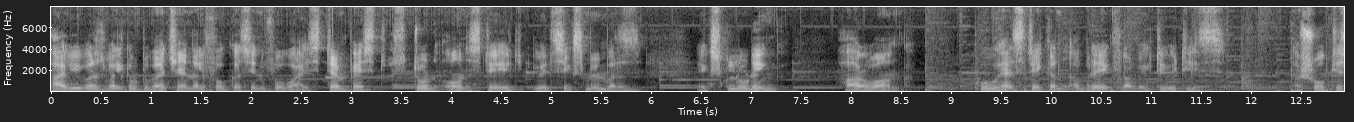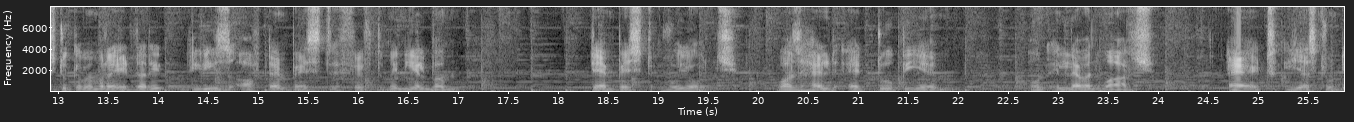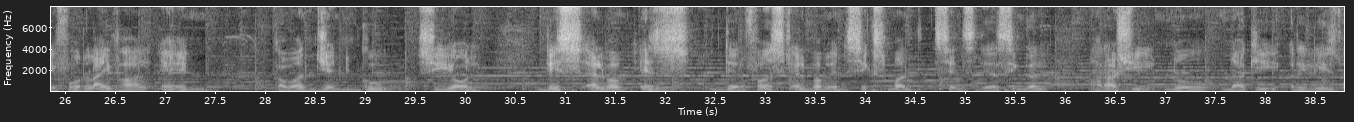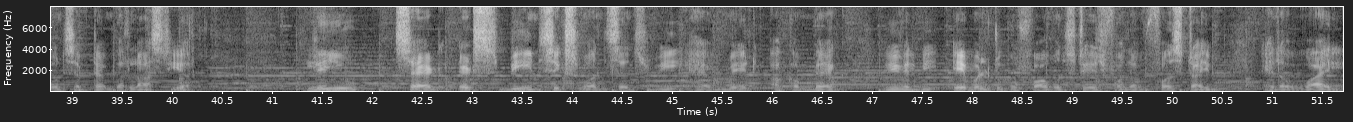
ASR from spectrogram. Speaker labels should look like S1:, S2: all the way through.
S1: Hi viewers, welcome to my channel Focus Info Voice. Tempest stood on stage with six members excluding Hwarang, who has taken a break from activities. A showcase to commemorate the release of Tempest's fifth mini album, Tempest Voyage, was held at 2 pm on 11 March at Yes 24 Live Hall in Gwangjin-gu, Seoul. This album is their first album in six months since their single Arashi no Naki released on September last year. LEW said, It's been six months since we have made a comeback. We will be able to perform on stage for the first time in a while.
